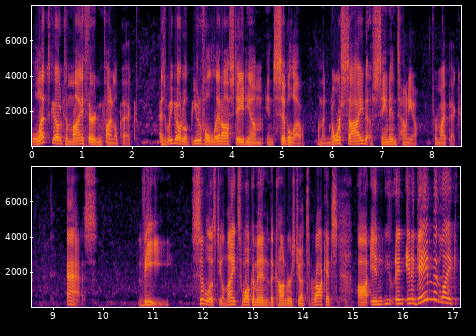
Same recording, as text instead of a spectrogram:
Let's go to my third and final pick as we go to a beautiful Lehnhoff Stadium in Cibolo on the north side of San Antonio for my pick. As the Cibolo Steele Knights welcome in the Converse Judson Rockets uh, in, in in a game that like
